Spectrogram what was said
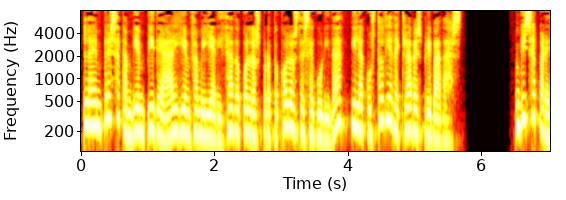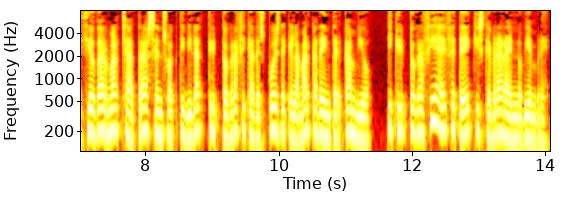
La empresa también pide a alguien familiarizado con los protocolos de seguridad y la custodia de claves privadas. Visa pareció dar marcha atrás en su actividad criptográfica después de que la marca de intercambio y criptografía FTX quebrara en noviembre.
